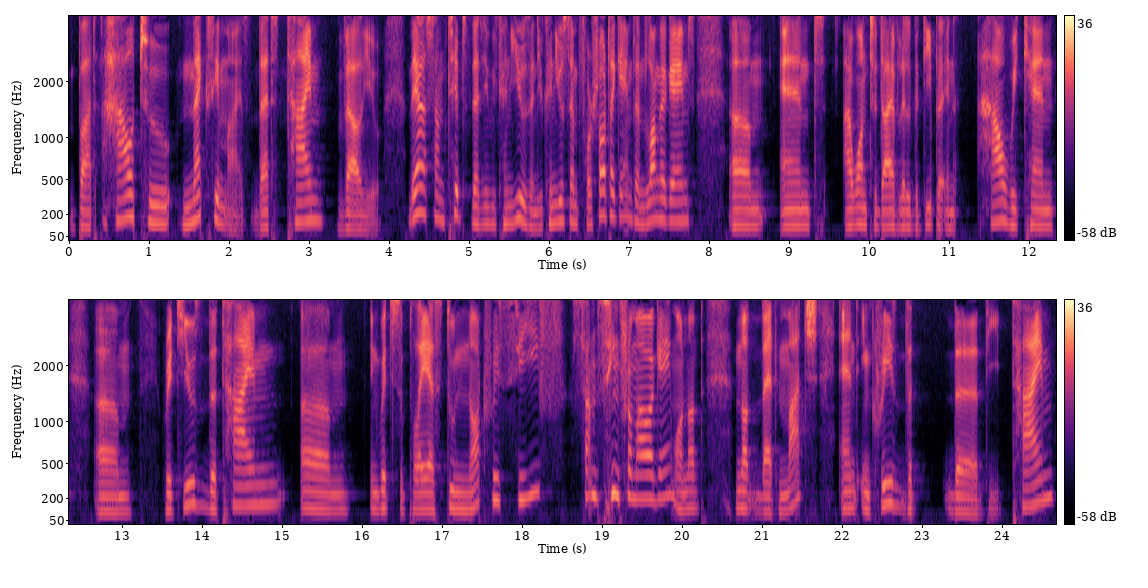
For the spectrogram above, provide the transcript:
but how to maximize that time value. There are some tips that you can use, and you can use them for shorter games and longer games. Um, and I want to dive a little bit deeper in how we can um, reduce the time um, in which the players do not receive something from our game or not not that much and increase the the the time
